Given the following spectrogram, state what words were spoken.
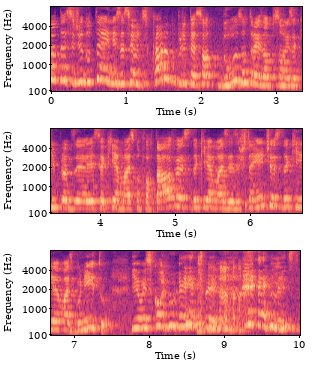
embora decidido tênis. Assim, eu disse, cara, não podia ter só duas ou três opções aqui pra dizer esse aqui é mais confortável, esse daqui é mais resistente, esse daqui é mais bonito. E eu escolho entre eles.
